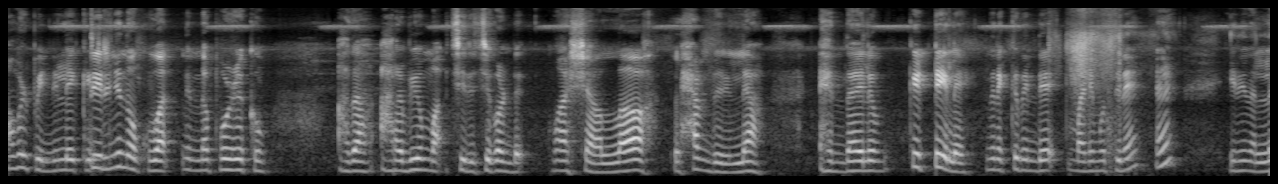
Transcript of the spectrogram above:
അവൾ പിന്നിലേക്ക് തിരിഞ്ഞു നോക്കുവാൻ നിന്നപ്പോഴേക്കും അതാ അറബിയും ചിരിച്ചുകൊണ്ട് മാഷാ അലഹമില്ല എന്തായാലും കിട്ടിയില്ലേ നിനക്ക് നിന്റെ മണിമുത്തിനെ ഇനി നല്ല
